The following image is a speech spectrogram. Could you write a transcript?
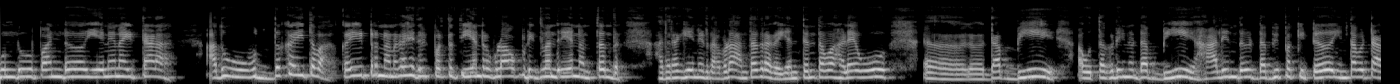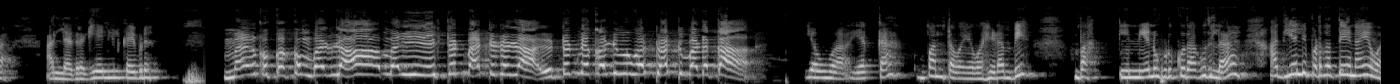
ಗುಂಡು, ಪಂಡು ಏನೇನ ಇಟ್ಟಾಳ? ಅದು ಉದ್ದ ಕೈ ಇತ್ತವ ಕೈ ಇಟ್ರೆ ನನಗೆ ಹೆದರಿಕೆ ಬರ್ತೈತಿ. ಏನ್ರ ಹುಳ ಬಿಡಿದ್ವು ಅಂದ್ರೆ ಏನಂತಂದ್ ಅದ್ರಾಗ ಏನ್ ಬಿಡ, ಅಂತದ್ರಾಗ ಎಂತೆಂತವ ಹಳೆವು ಡಬ್ಬಿ, ಅವು ತಗಡಿನ ಡಬ್ಬಿ, ಹಾಲಿಂದ ಡಬ್ಬಿ ಪಕ್ಕಿಟ್ ಇಂಥ ಬಿಟ್ಟ ಅಲ್ಲಿ ಅದ್ರಾಗ ಏನಿಲ್ಲ ಕೈ ಬಿಡು. ಮೇಲ್ಕ ಕಕ್ಕಂಬಲ್ಲ ಮಾಡ್ತಿರಲ್ಲ ಎಷ್ಟೊತ್ತು ಬೇಕಾದ್ರೆ ನಿಮಗೆ ಅಷ್ಟು ಮಾಡಕ್ಕ ಯವ್ವ ಯಕ್ಕ ಬಂತವ ಯವ್ವ ಹಿಡಂಬಿ? ಬಾ, ಇನ್ನೇನು ಹುಡುಕೋದಾಗುದಿಲ್ಲ. ಅದು ಎಲ್ಲಿ ಪಡ್ದತ್ತೇನ ಯವ್ವ?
